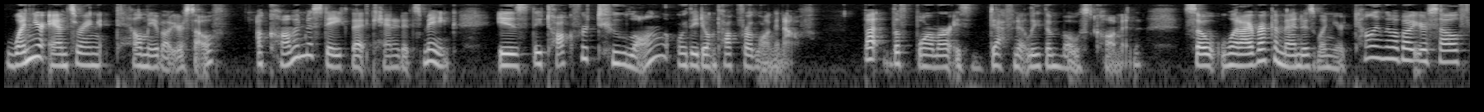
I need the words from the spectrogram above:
When you're answering, tell me about yourself, a common mistake that candidates make is they talk for too long or they don't talk for long enough. But the former is definitely the most common. So, what I recommend is when you're telling them about yourself,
